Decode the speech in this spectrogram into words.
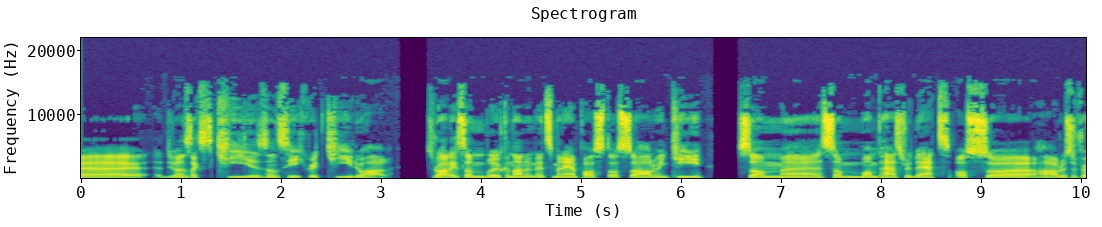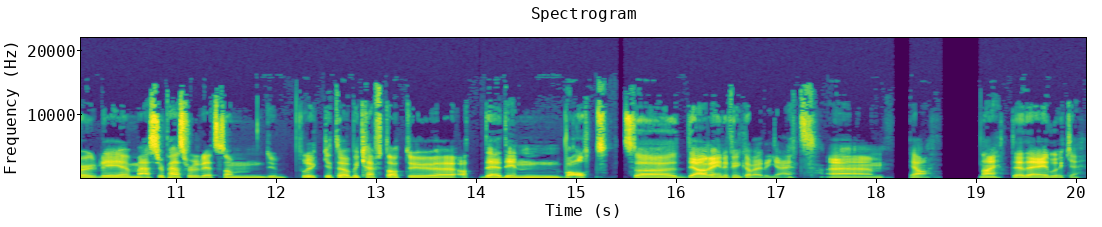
eh, Du har en slags key, en sånn secret key du har. Så du har liksom brukernavnet ditt som en e-post, og så har du en key som, som one password date, og så har du selvfølgelig master password date, som du bruker til å bekrefte at, du, eh, at det er din vault. Så det har egentlig funka veldig greit. Um, ja. Nei, det er det jeg bruker.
